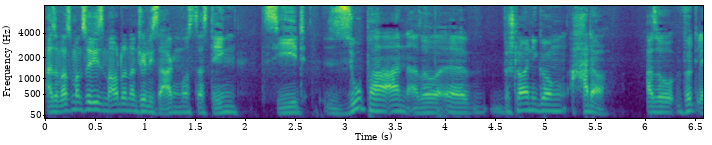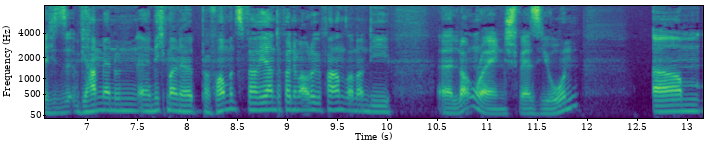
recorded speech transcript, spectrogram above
Also was man zu diesem Auto natürlich sagen muss, das Ding zieht super an. Also äh, Beschleunigung hat er. Also wirklich, wir haben ja nun äh, nicht mal eine Performance-Variante von dem Auto gefahren, sondern die äh, Long-Range-Version. Ähm,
